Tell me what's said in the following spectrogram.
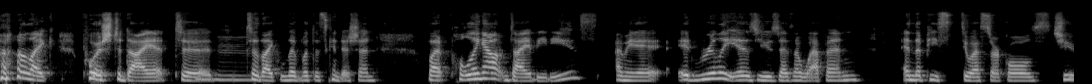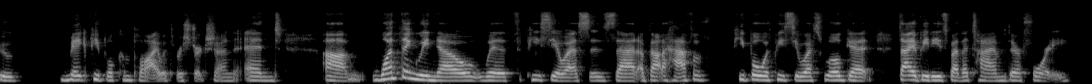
like pushed to diet to mm-hmm. to like live with this condition but pulling out diabetes i mean it, it really is used as a weapon in the pcos circles to make people comply with restriction and um, one thing we know with pcos is that about half of people with pcos will get diabetes by the time they're 40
